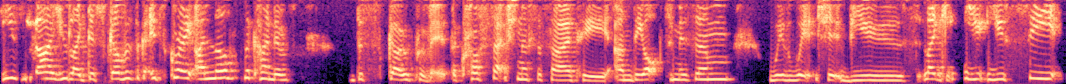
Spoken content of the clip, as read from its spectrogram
He's the guy who like discovers. The, it's great. I love the kind of the scope of it, the cross section of society, and the optimism with which it views. Like you, you see.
